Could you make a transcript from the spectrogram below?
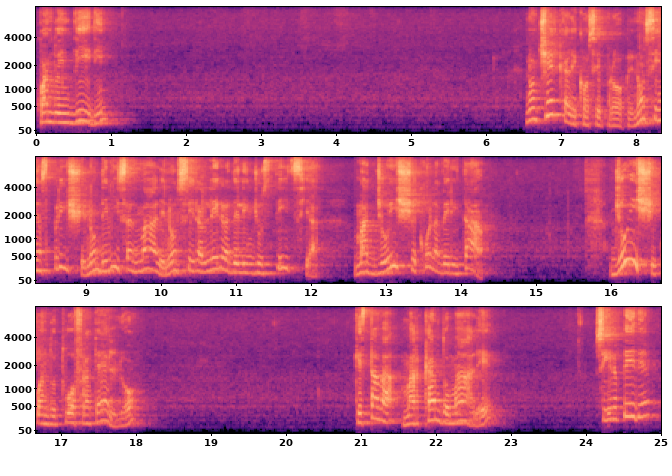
quando invidi? Non cerca le cose proprie, non si inasprisce, non divisa il male, non si rallegra dell'ingiustizia, ma gioisce con la verità. Gioisci quando tuo fratello, che stava marcando male, si ravvede,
